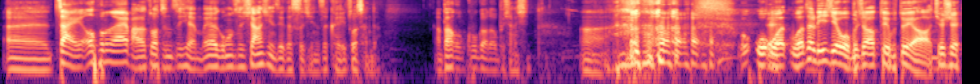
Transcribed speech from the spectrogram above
呃，在 OpenAI 把它做成之前，没有公司相信这个事情是可以做成的，啊，包括 Google 都不相信，啊，我我我我的理解我不知道对不对啊，就是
